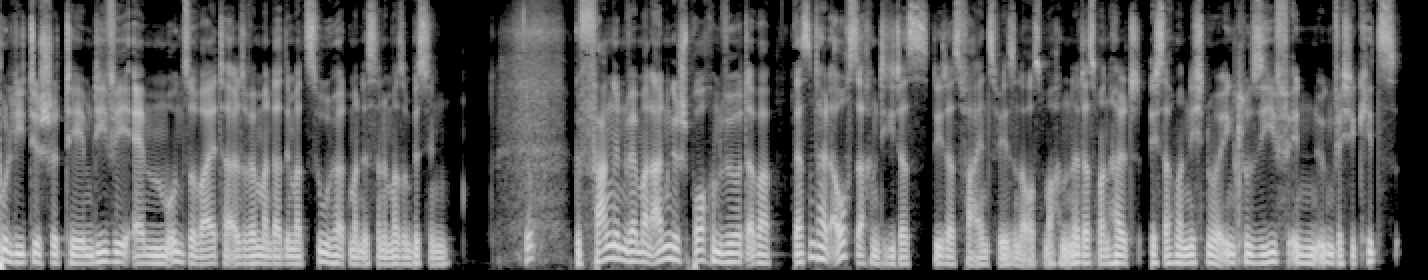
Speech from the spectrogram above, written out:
politische Themen, die WM und so weiter. Also wenn man da immer zuhört, man ist dann immer so ein bisschen ja. gefangen, wenn man angesprochen wird, aber das sind halt auch Sachen, die das, die das Vereinswesen ausmachen, ne? Dass man halt, ich sag mal, nicht nur inklusiv in irgendwelche Kids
